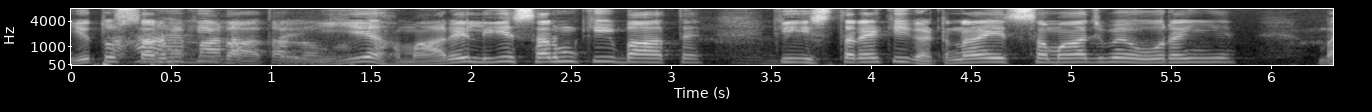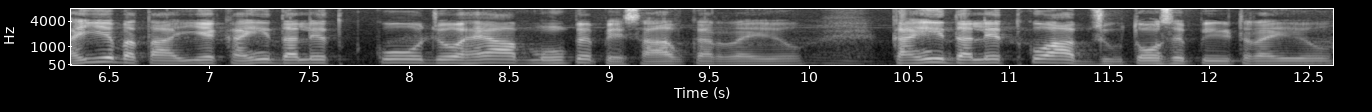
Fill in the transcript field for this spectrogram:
ये तो शर्म की बात है। ये हमारे लिए शर्म की बात है कि इस तरह की घटनाएँ इस समाज में हो रही हैं। भाई ये बताइए कहीं दलित को जो है आप मुँह पे पेशाब कर रहे हो? कहीं दलित को आप जूतों से पीट रहे हो?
